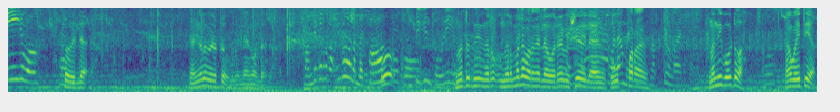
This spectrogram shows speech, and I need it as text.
തീരുവോ ഓ ഇല്ല. ഞങ്ങൾ വീഴത്തുള്ളൂ നിന്നെ കൊണ്ട് എന്നിട്ട് നീ നിർമ്മല പറഞ്ഞല്ലോ ഒരേ വിഷയമില്ലായിരുന്നു. സൂപ്പറായിരുന്നു. എന്നാ നീ പോയിട്ട് വാ. ഞാൻ വെയിറ്റ് ചെയ്യാം.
